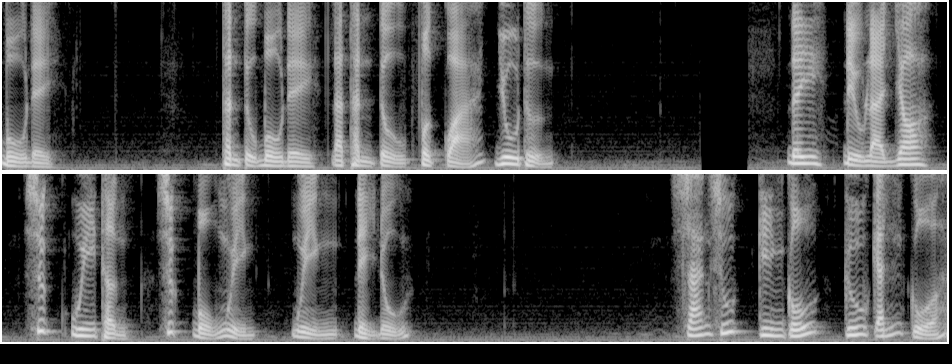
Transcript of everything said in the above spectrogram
bồ đề. Thành tựu bồ đề là thành tựu phật quả vô thượng. Đây đều là do sức uy thần, sức bổ nguyện nguyện đầy đủ sáng suốt kiên cố cứu cánh của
